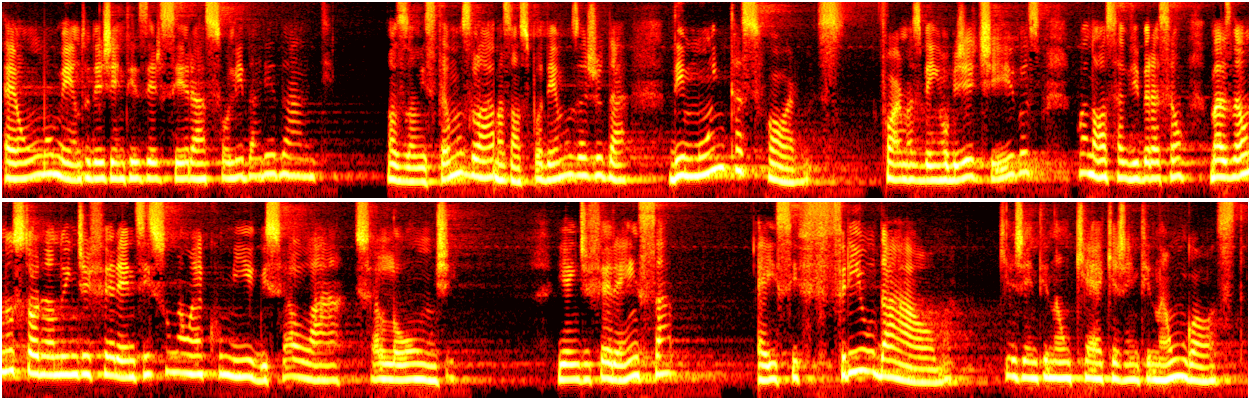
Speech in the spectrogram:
É um momento de gente exercer a solidariedade. Nós não estamos lá, mas nós podemos ajudar de muitas formas. Formas bem objetivas, com a nossa vibração, mas não nos tornando indiferentes. Isso não é comigo, isso é lá, isso é longe. E a indiferença é esse frio da alma, que a gente não quer, que a gente não gosta.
